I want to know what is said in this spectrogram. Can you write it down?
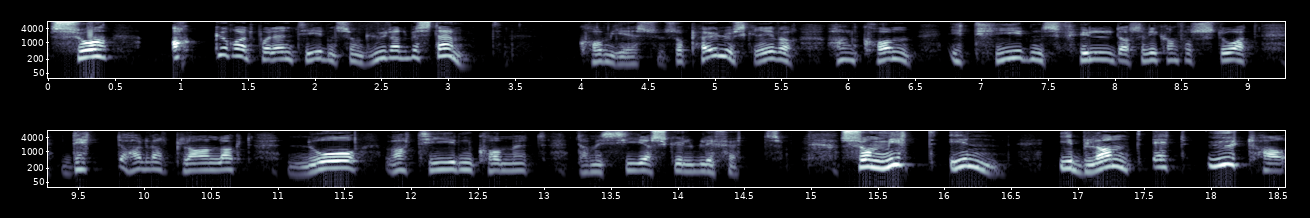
Så akkurat på den tiden som Gud hadde bestemt, kom Jesus. Og Paulus skriver han kom i tidens fylde, så vi kan forstå at dette hadde vært planlagt. Nå var tiden kommet da Messias skulle bli født. Så midt inn iblant et utarma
